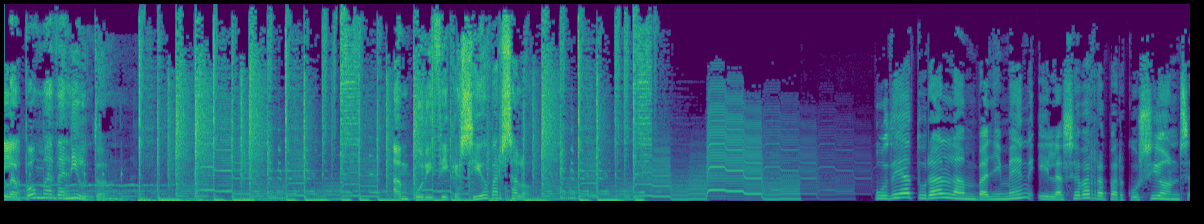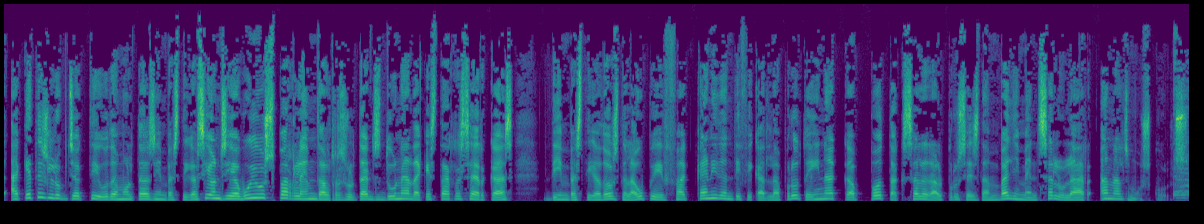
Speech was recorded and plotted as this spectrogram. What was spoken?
La poma de Newton. En Purificació Barceló. Poder aturar l'envelliment i les seves repercussions. Aquest és l'objectiu de moltes investigacions i avui us parlem dels resultats d'una d'aquestes recerques d'investigadors de la UPF que han identificat la proteïna que pot accelerar el procés d'envelliment celular en els músculs.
